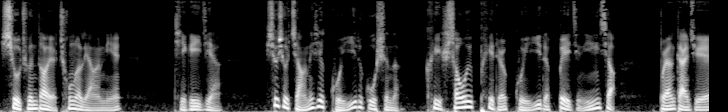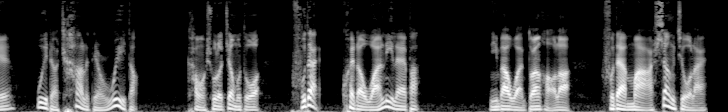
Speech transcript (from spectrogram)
秀春倒也冲了两年，提个意见啊，秀秀讲那些诡异的故事呢，可以稍微配点诡异的背景音效，不然感觉味道差了点味道。看我说了这么多，福袋快到碗里来吧。您把碗端好了，福袋马上就来。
